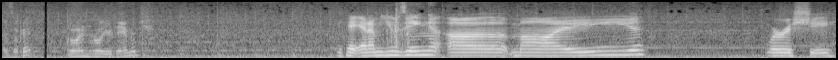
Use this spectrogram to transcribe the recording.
That's okay. Go ahead and roll your damage. Okay, and I'm using uh my where is she?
